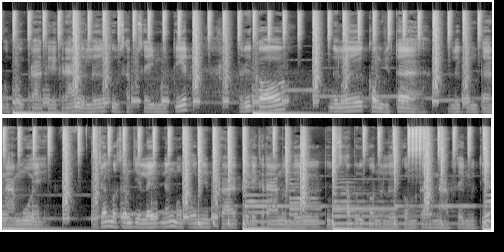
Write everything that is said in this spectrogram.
បងប្អូនប្រើ Telegram នៅលើទូរស័ព្ទផ្សេងមួយទៀតឬក៏នៅលើកុំព្យូទ័រលើកុំព្យូទ័រណាមួយអញ្ចឹងបើសិនជាលេខហ្នឹងបងប្អូនមានប្រើ Telegram នៅលើទូរស័ព្ទឬក៏នៅលើកុំព្យូទ័រណាផ្សេងមួយទៀត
